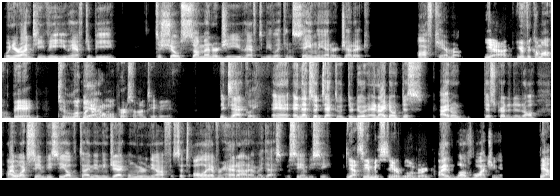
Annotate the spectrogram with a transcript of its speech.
when you're on TV, you have to be to show some energy, you have to be like insanely energetic off camera. Yeah, you have to come off big to look like Yeah. a normal person on TV. Exactly. And and that's exactly what they're doing. And I don't dis I don't discredit it at all. I watch CNBC all the time. I mean, Jack, when we were in the office, that's all I ever had on at my desk was CNBC. Yeah, CNBC or Bloomberg. I love watching it. Yeah,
